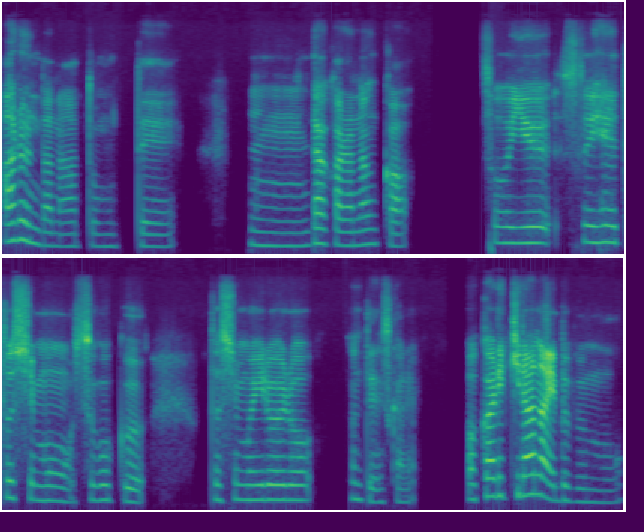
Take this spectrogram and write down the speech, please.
あるんだなと思ってうんだからなんかそういう水平都市もすごく私もいろいろなんていうんですかね分かりきらない部分も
